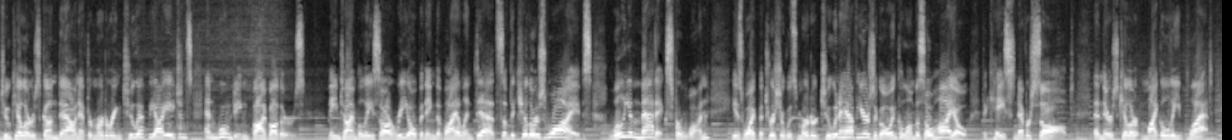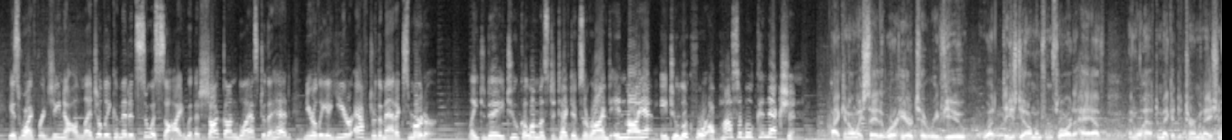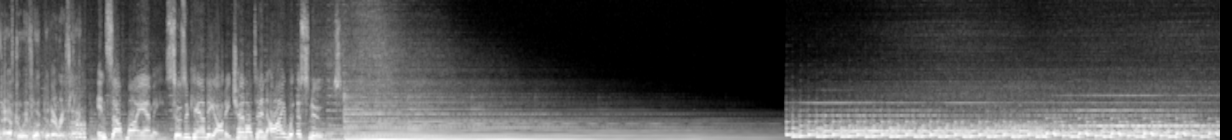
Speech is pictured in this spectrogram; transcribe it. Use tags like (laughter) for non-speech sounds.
Two killers gunned down after murdering two FBI agents and wounding five others. Meantime, police are reopening the violent deaths of the killer's wives. William Matix, for one. His wife Patricia was murdered two and a half years ago in Columbus, Ohio. The case never solved. Then there's killer Michael Lee Platt. His wife Regina allegedly committed suicide with a shotgun blast to the head nearly a year after the Matix murder. Late today, two Columbus detectives arrived in Miami to look for a possible connection. I can only say that we're here to review what these gentlemen from Florida have, and we'll have to make a determination after we've looked at everything. In South Miami, Susan Candiotti, Channel 10 Eyewitness News.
